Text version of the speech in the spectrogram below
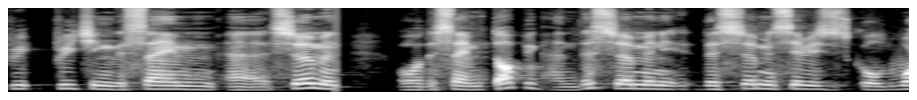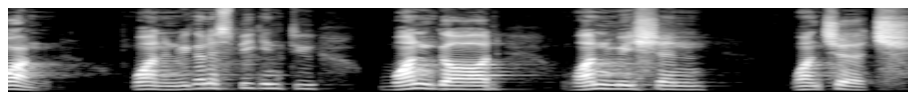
pre- preaching the same uh, sermon or the same topic. And this sermon, this sermon series is called One. One. And we're going to speak into one God, one mission, one church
